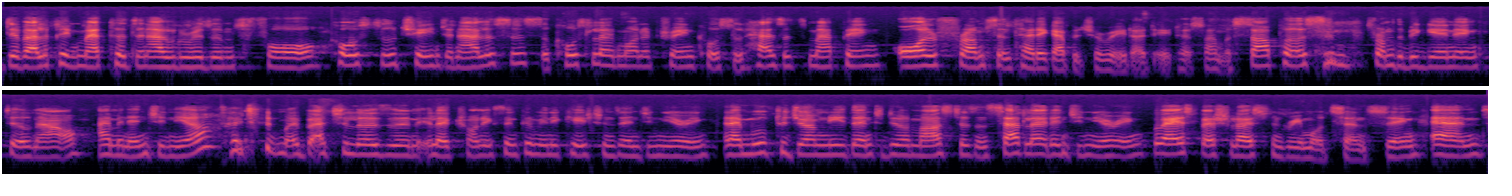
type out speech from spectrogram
developing methods and algorithms for coastal change analysis, the coastline monitoring, coastal hazards mapping, all from synthetic aperture radar data. So I'm a SAR person from the beginning till now. I'm an engineer. I did my bachelor's in electronics and communications engineering. And I moved to Germany then to do a master's in satellite engineering, where I specialized in remote sensing. And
